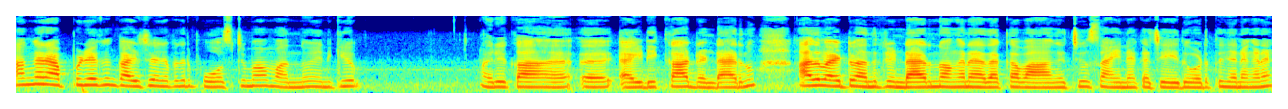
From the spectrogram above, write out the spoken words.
അങ്ങനെ അപ്പോഴേക്കും കഴിച്ച് കഴിഞ്ഞപ്പോൾ പോസ്റ്റ്മാൻ വന്നു. എനിക്ക് ഒരു ഐ ഡി കാർഡ് ഉണ്ടായിരുന്നു. അതുമായിട്ട് വന്നിട്ടുണ്ടായിരുന്നു. അങ്ങനെ അതൊക്കെ വാങ്ങിച്ചു സൈനൊക്കെ ചെയ്ത് കൊടുത്ത് ഞാനങ്ങനെ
